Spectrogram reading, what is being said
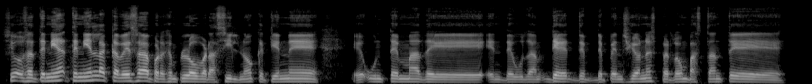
Sí, o sea, tenía, tenía en la cabeza, por ejemplo, Brasil, ¿no? Que tiene un tema de, endeuda, de, de, pensiones, perdón, bastante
